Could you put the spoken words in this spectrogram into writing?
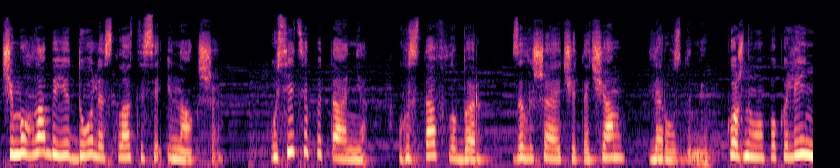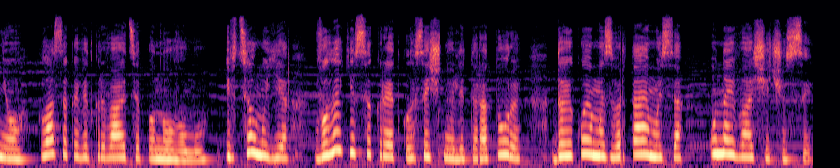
Чи могла б її доля скластися інакше? Усі ці питання Густав Флобер залишає читачам для роздумів. Кожному поколінню класика відкривається по-новому, і в цьому є великий секрет класичної літератури, до якої ми звертаємося у найважчі часи.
